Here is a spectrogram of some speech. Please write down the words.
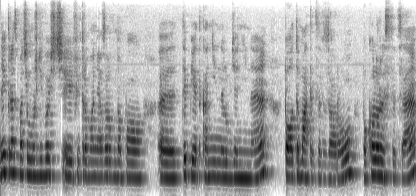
No i teraz macie możliwość filtrowania zarówno po typie tkaniny lub dzianiny, po tematyce wzoru, po kolorystyce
